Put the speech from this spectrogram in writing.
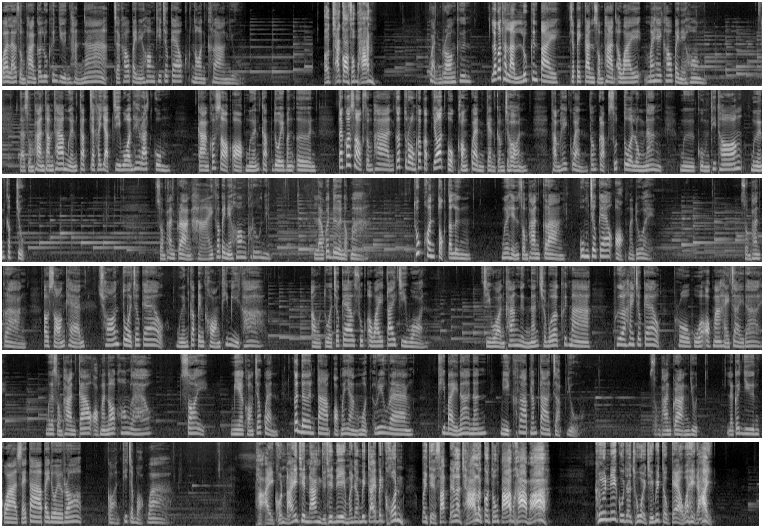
ว่าแล้วสมภารก็ลุกขึ้นยืนหันหน้าจะเข้าไปในห้องที่เจ้าแก้วนอนครางอยู่ เออช้าก่อนสมพานแกว่นร้องขึ้น แล้วก็ถลันลุกขึ้นไป จะไปกันสมภารเอาไว้ไม่ให้เข้าไปในห้อง แต่สมภารทำท่าเหมือนกับจะขยับจีวรให้รัดกุมกางข้อศอกออกเหมือนกับโดยบังเอิญ แต่ข้อศอกสมภารก็ตรงเข้ากับยอดอกของแก่นแก่นกำจรทำให้แก่นต้องกลับซุดตัวลงนั่ง มือกลุ่มที่ท้องเหมือนกับจุก สมภารกลางหายเข้าไปในห้องครู่หนึ่ง แล้วก็เดินออกมา ทุกคนตกตะลึง เมื่อเห็นสมภารกลาง อุ้มเจ้าแก้วออกมาด้วย สมภารกลางเอาสองแขนช้อนตัวเจ้าแก้วเหมือนกับเป็นของที่มีค่า เอาตัวเจ้าแก้วซุกเอาไว้ใต้จีวร จีวรข้างหนึ่งนั้นชเวอร์ขึ้นมา เพื่อให้เจ้าแก้วโผล่หัวออกมาหายใจได้ เมื่อสมภารก้าวออกมานอกห้องแล้วสร้อย เมียของเจ้าแก่นก็เดินตามออกมาอย่างหมดเรี่ยวแรง ที่ใบหน้านั้นมีคราบน้ำตาจับอยู่ สมภารกลางหยุด แล้วก็ยืนกวาดสายตาไปโดยรอบ ก่อนที่จะบอกว่า ถ้าไอ้คนไหนที่นั่งอยู่ที่นี่มันยังมีใจเป็นคน ไม่ใช่สัตว์เดรัจฉานแล้วก็จงตามข้ามา คืนนี้กูจะช่วยชีวิตเจ้าแก้วไว้ให้ได้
